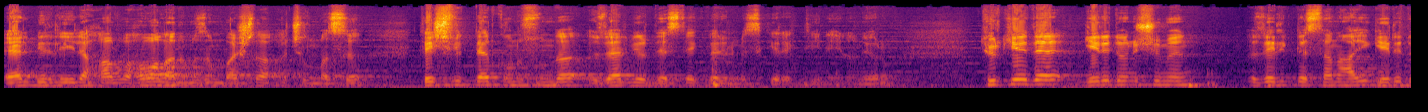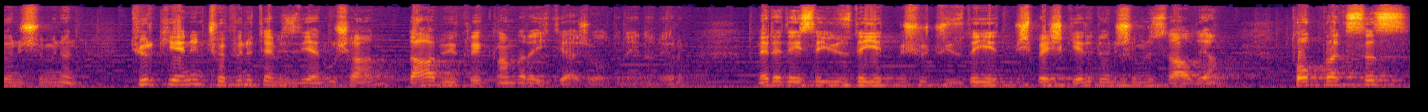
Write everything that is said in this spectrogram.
El birliğiyle hava, havalarımızın başta açılması, teşvikler konusunda özel bir destek verilmesi gerektiğine inanıyorum. Türkiye'de geri dönüşümün, özellikle sanayi geri dönüşümünün Türkiye'nin çöpünü temizleyen Uşak'ın daha büyük reklamlara ihtiyacı olduğuna inanıyorum. Neredeyse yüzde 73, yüzde 75 geri dönüşümünü sağlayan topraksız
